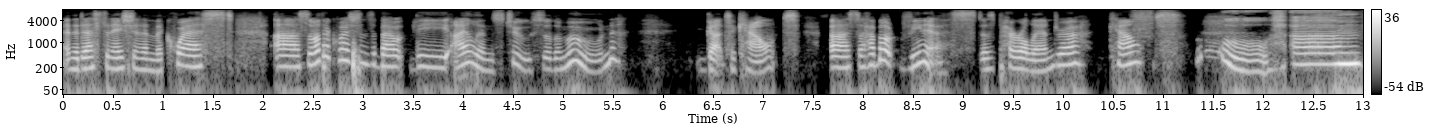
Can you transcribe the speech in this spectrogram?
and the destination and the quest. Uh, some other questions about the islands too. So the moon got to count. Uh, so how about Venus? Does Perelandra count? Ooh, um,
